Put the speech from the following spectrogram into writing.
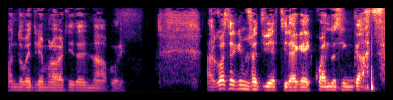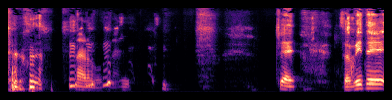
quando vedremo la partita del Napoli. La cosa che mi fa divertire è quando si incazza. Eh, cioè, sapete,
